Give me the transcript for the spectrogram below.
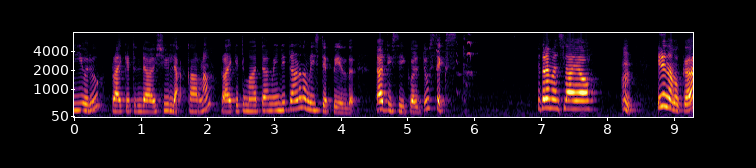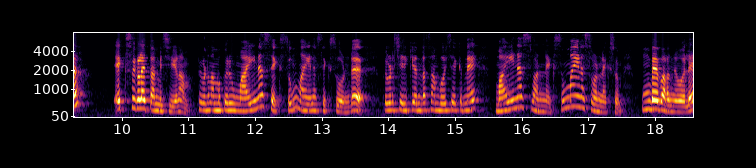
ഈ ഒരു ബ്രാക്കറ്റിന്റെ ആവശ്യമില്ല. കാരണം ബ്രാക്കറ്റ് മാറ്റാൻ വേണ്ടിയിട്ടാണ് നമ്മൾ ഈ സ്റ്റെപ്പ് ചെയ്തത്. That is equal to six ഇത്ര മനസ്സിലായോ? ഇനി നമുക്ക് എക്സുകളെ തമ്മിൽ ചെയ്യണം. ഇപ്പം ഇവിടെ നമുക്കൊരു മൈനസ് എക്സും മൈനസ് എക്സും ഉണ്ട്. അപ്പോൾ ഇവിടെ ശരിക്കും എന്താ സംഭവിച്ചേക്കുന്നത് മൈനസ് വൺ എക്സും മൈനസ് വൺ എക്സും മുമ്പേ പറഞ്ഞ പോലെ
